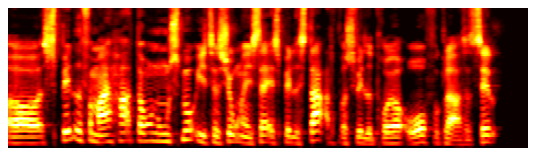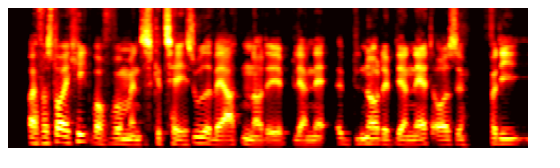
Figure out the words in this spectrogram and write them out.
Og spillet for mig har dog nogle små irritationer, især i spillet start, hvor spillet prøver at overforklare sig selv. Og jeg forstår ikke helt, hvorfor man skal tages ud af verden, når det bliver nat, når det bliver nat også. Fordi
